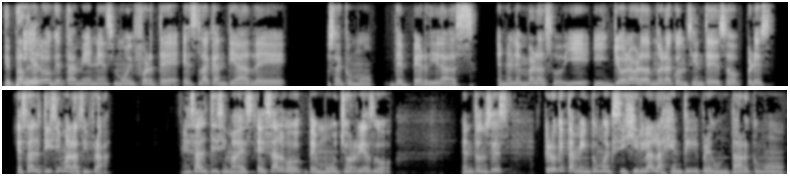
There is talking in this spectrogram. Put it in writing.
qué padre. Y algo que también es muy fuerte es la cantidad de, o sea, como de pérdidas en el embarazo y, yo la verdad no era consciente de eso, pero es, es altísima la cifra. Es altísima, es, es algo de mucho riesgo. Entonces, creo que también como exigirle a la gente y preguntar como,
